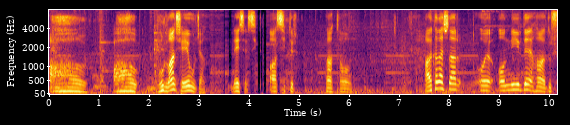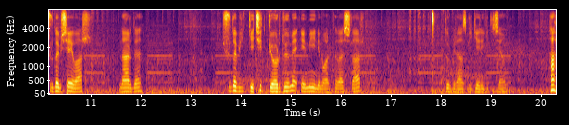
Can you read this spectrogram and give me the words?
Al. Al. Vur lan şeye vuracaksın. Neyse siktir. Aa siktir. Ha tamam. Arkadaşlar o On Leave'de ha dur şurada bir şey var. Nerede? Şurada bir geçit gördüğüme eminim arkadaşlar. Dur biraz bir geri gideceğim. Hah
